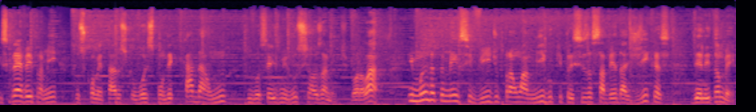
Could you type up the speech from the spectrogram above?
escreve aí para mim nos comentários que eu vou responder cada um de vocês minuciosamente. Bora lá? E manda também esse vídeo para um amigo que precisa saber das dicas dele também.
